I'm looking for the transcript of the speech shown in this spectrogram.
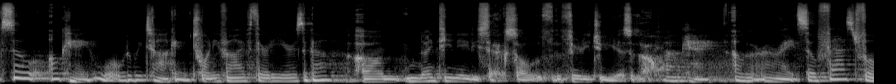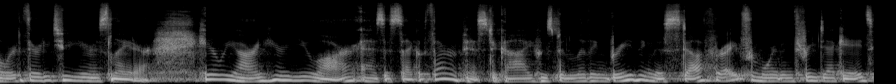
So, okay, what are we talking? 25, 30 years ago? Um, 1986, so 32 years ago. Okay. Oh, all right. So, fast forward 32 years later. Here we are, and here you are as a psychotherapist, a guy who's been living, breathing this stuff, right, for more than three decades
